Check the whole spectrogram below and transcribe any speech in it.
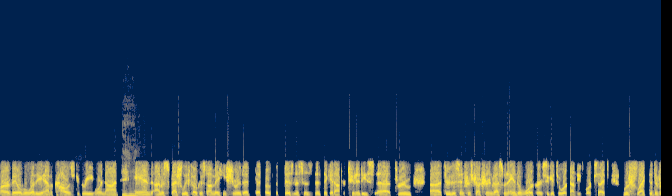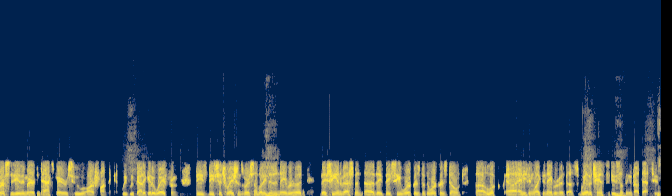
are available whether you have a college degree or not. Mm-hmm. And I'm especially focused on making sure that, that both the businesses that, that get opportunities uh, through uh, through this infrastructure investment and the workers who get to work on these work sites reflect the diversity of the American taxpayers who are funding it. We, have got to get away from these these situations where somebody's mm-hmm. in a neighborhood, they see investment, uh, they they see workers, but the workers don't uh, look uh, anything like the neighborhood does. We have a chance to do mm-hmm. something about that too.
